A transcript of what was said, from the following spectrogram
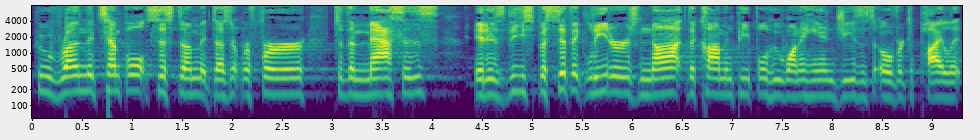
who run the temple system. It doesn't refer to the masses. It is these specific leaders, not the common people who want to hand Jesus over to Pilate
